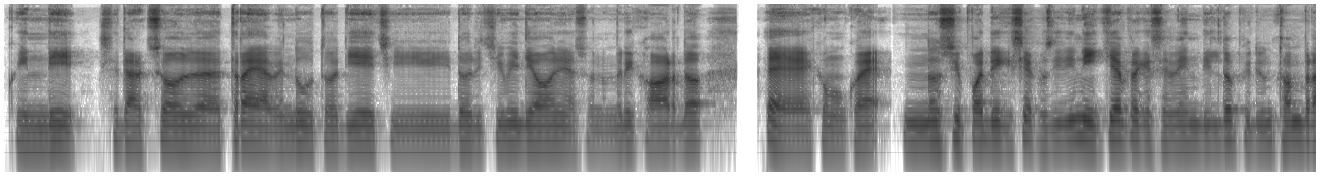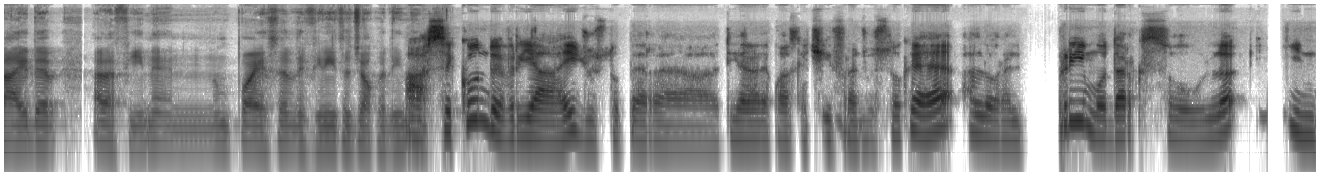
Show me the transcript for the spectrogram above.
Quindi se Dark Souls 3 ha venduto 10-12 milioni, adesso non mi ricordo, eh, comunque non si può dire che sia così di nicchia perché se vendi il doppio di un Tomb Raider alla fine non può essere definito gioco di nicchia. Ah, secondo Evriai, giusto per uh, tirare qualche cifra giusto che è, allora il primo Dark Soul in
